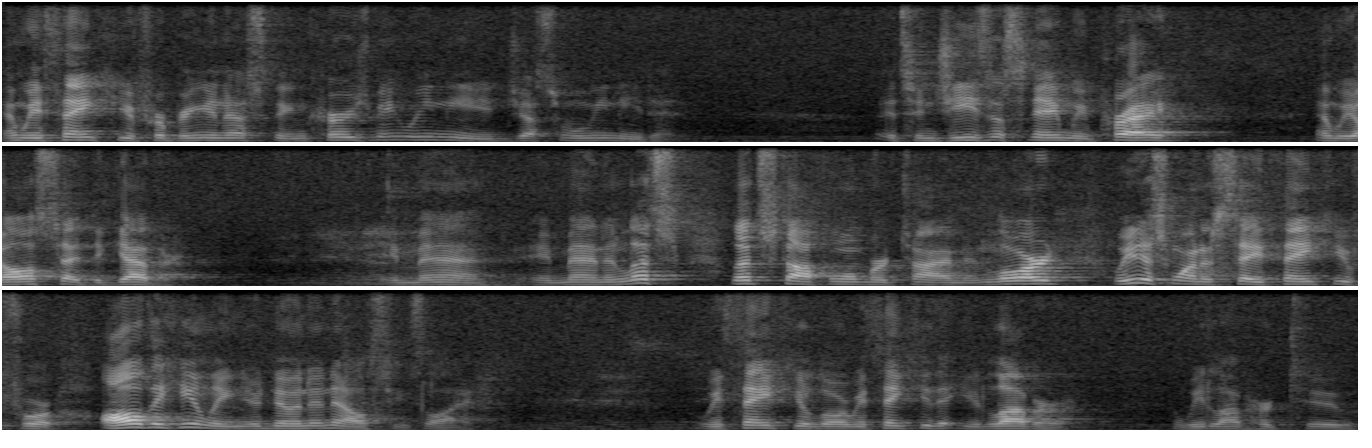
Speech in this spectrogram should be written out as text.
and we thank you for bringing us the encouragement we need just when we need it. It's in Jesus' name we pray, and we all said together, Amen. Amen. And let's let's stop one more time. And Lord, we just want to say thank you for all the healing you're doing in Elsie's life. We thank you, Lord. We thank you that you love her, and we love her too.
